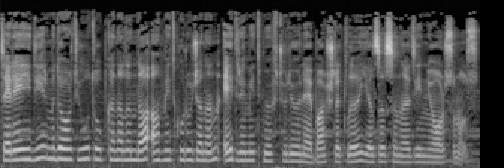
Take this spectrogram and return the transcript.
TR724 YouTube kanalında Ahmet Kurucan'ın Edremit Müftülüğüne başlıklı yazısını dinliyorsunuz.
